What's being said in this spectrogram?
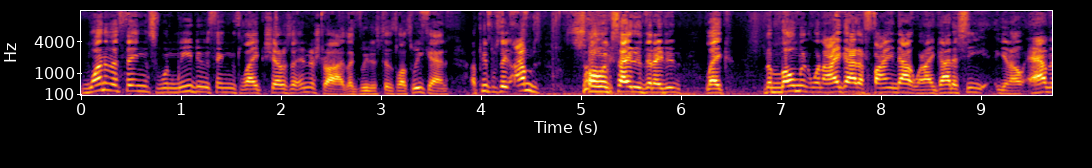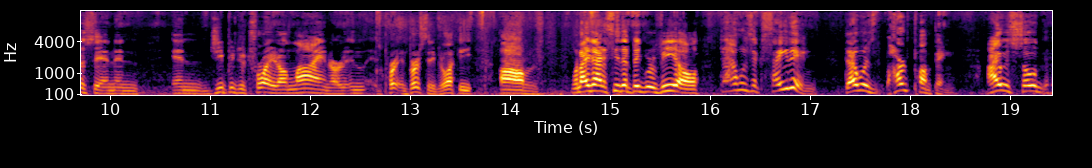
one of the things when we do things like Shadows of Innistrad, like we just did last weekend, are people say, I'm so excited that I didn't, like, the moment when I got to find out, when I got to see, you know, Avacyn and, and GP Detroit online or in, in person if you're lucky, um, when I got to see that big reveal, that was exciting. That was heart pumping. I was so,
